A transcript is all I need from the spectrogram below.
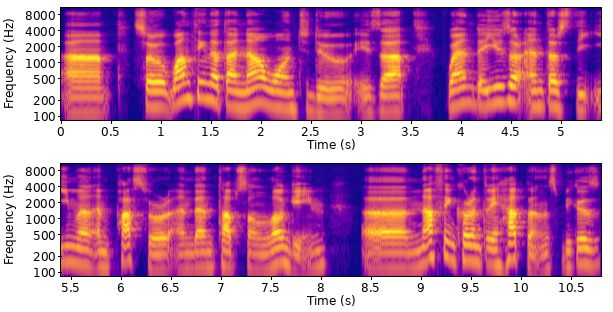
Uh, so one thing that I now want to do is that when the user enters the email and password and then taps on login, uh, nothing currently happens because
